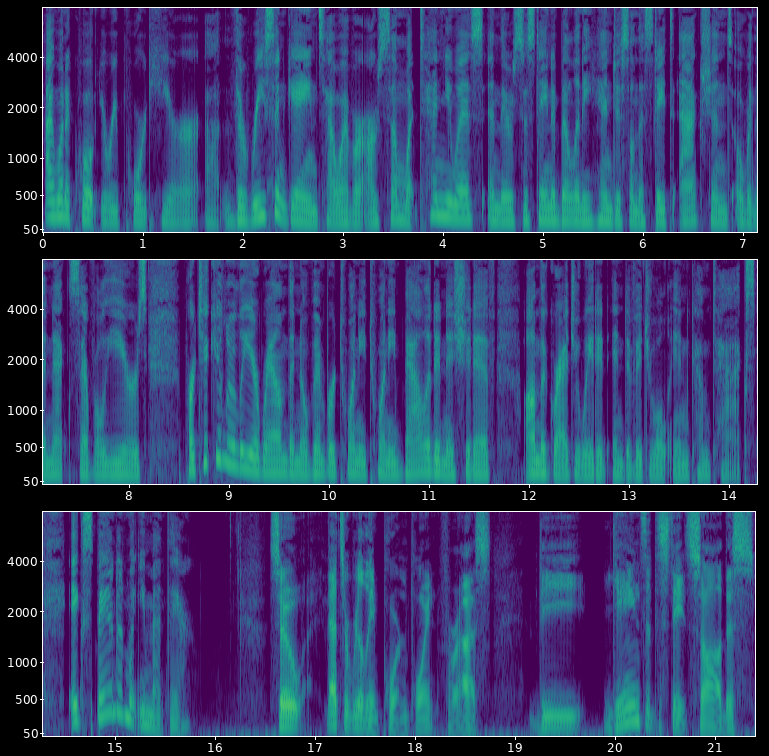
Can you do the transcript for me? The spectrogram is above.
I want to quote your report here. Uh, the recent gains, however, are somewhat tenuous, and their sustainability hinges on the state's actions over the next several years, particularly around the November 2020 ballot initiative on the graduated individual income tax. Expand on what you meant there. So that's a really important point for us. The gains that the state saw this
